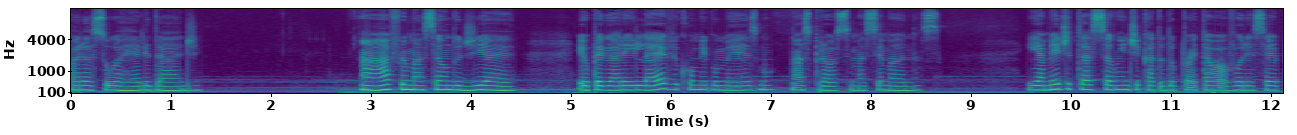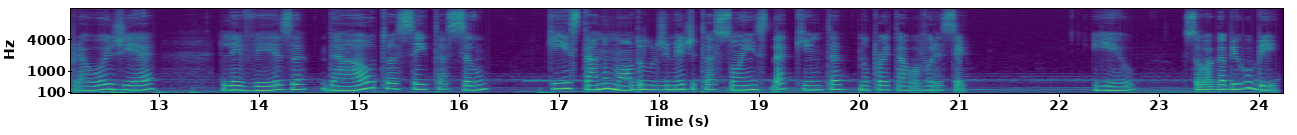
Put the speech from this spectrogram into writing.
para a sua realidade. A afirmação do dia é: Eu pegarei leve comigo mesmo nas próximas semanas. E a meditação indicada do portal Alvorecer para hoje é leveza da autoaceitação, que está no módulo de meditações da quinta no portal Alvorecer. E eu sou a Gabi Rubi,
